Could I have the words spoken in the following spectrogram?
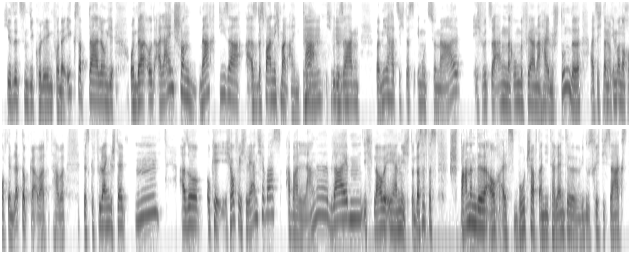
hier sitzen die Kollegen von der X-Abteilung hier. Und da, und allein schon nach dieser, also das war nicht mal ein Tag. Mhm. Ich würde mhm. sagen, bei mir hat sich das emotional ich würde sagen, nach ungefähr einer halben Stunde, als ich dann ja. immer noch auf dem Laptop gearbeitet habe, das Gefühl eingestellt, mh, hm, also, okay, ich hoffe, ich lerne hier was, aber lange bleiben, ich glaube eher nicht. Und das ist das Spannende auch als Botschaft an die Talente, wie du es richtig sagst.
